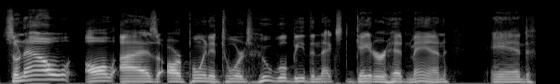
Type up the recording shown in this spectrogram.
So now all eyes are pointed towards who will be the next Gator head man. And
